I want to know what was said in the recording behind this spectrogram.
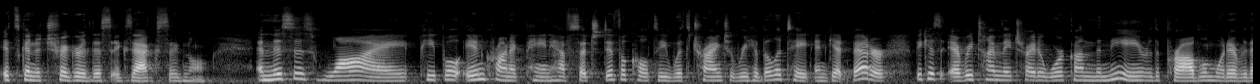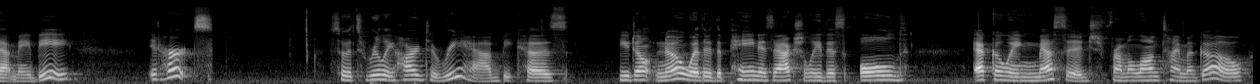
it's going to trigger this exact signal. And this is why people in chronic pain have such difficulty with trying to rehabilitate and get better because every time they try to work on the knee or the problem, whatever that may be, it hurts. So it's really hard to rehab because you don't know whether the pain is actually this old echoing message from a long time ago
